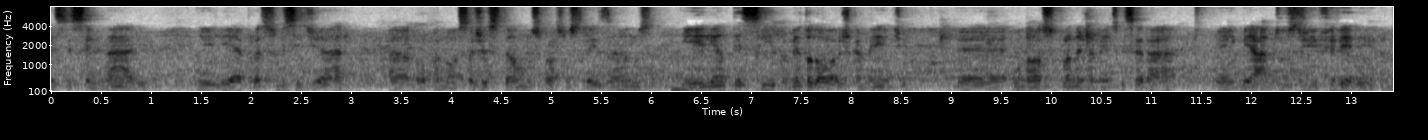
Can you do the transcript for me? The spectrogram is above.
esse seminário ele é para subsidiar a, a, nossa gestão nos próximos três anos e ele antecipa metodologicamente é, o nosso planejamento que será é, em meados de fevereiro. Né?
